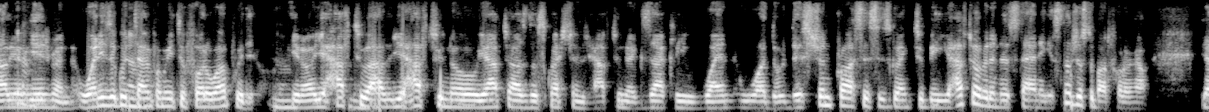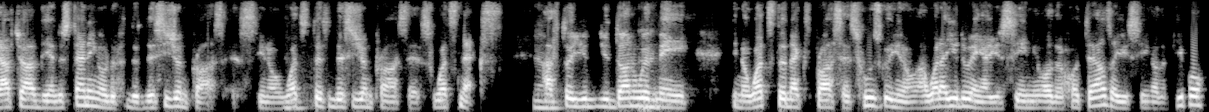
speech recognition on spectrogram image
value engagement. When is a good yeah. time for me to follow up with you? Yeah. you know you have to have you have to know you have to ask those questions. You have to know exactly when what the decision process is going to be. You have to have an understanding. It's not just about following up. You have to have the understanding of the, the decision process. You know what's the decision process? What's next? After you, you're done with me you know what's the next process? Who's you know what are you doing? Are you seeing other hotels? Are you seeing other people?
